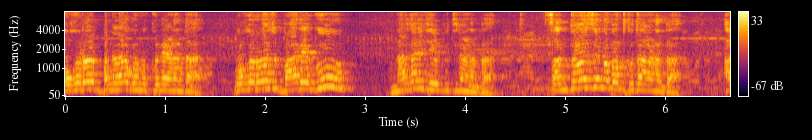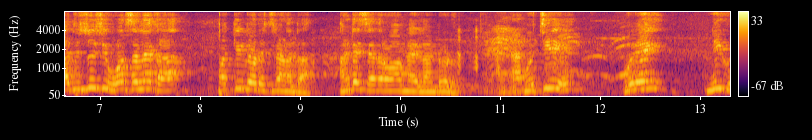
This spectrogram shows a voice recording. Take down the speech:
ఒకరోజు బంగ్లా కొనుక్కున్నాడంట. ఒకరోజు భార్యకు నగలు చేపించినాడంట. సంతోషంగా బతుకుతానంట. అది చూసి ఓర్చలేక పక్కింటోడు వచ్చినాడంట. అంటే చంద్రబాబు నాయుడు అంటోడు వచ్చి ఒరేయ్ నీకు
